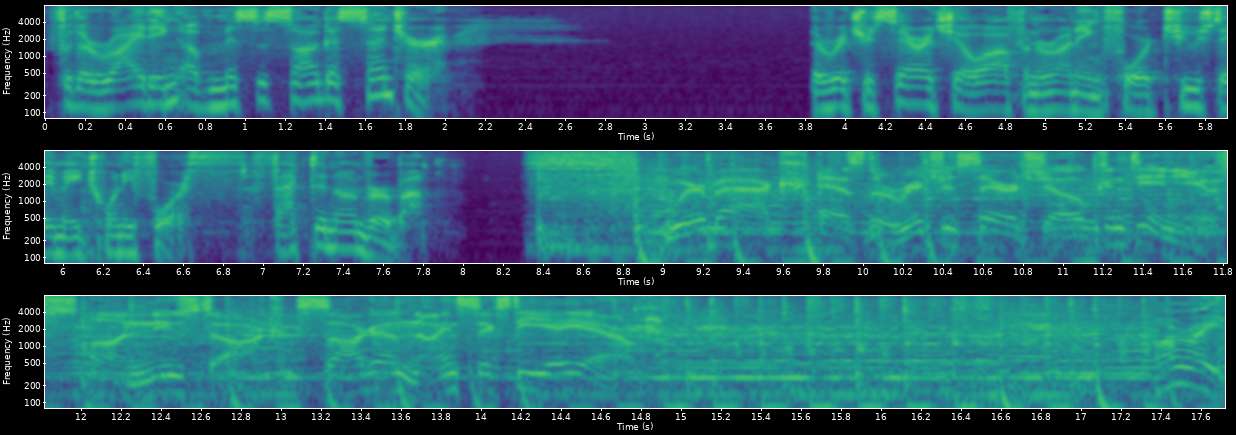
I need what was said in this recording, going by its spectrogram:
for the riding of Mississauga Centre. The Richard Syrett Show off and running for Tuesday, May 24th. Facta non verba. We're back as the Richard Syrett Show continues on News Talk, Saga 960 AM. All right.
